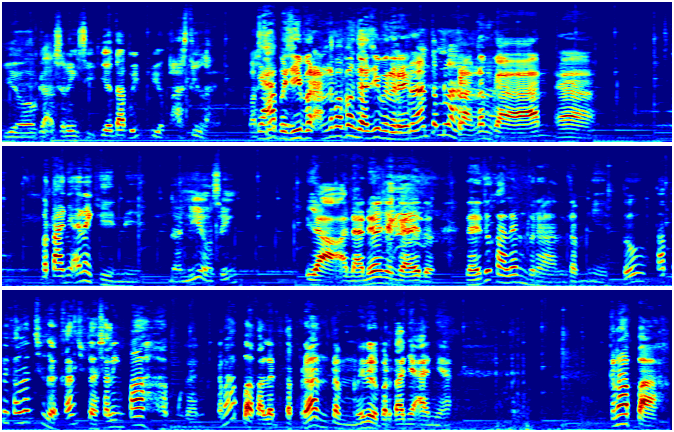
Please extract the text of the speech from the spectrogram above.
Yo, gak sering sih. Ya tapi, ya pastilah. Pasti ya apa sih berantem apa enggak sih Ya, bener berantem lah. berantem kan nah pertanyaannya gini Dan Nio sih. Ya ada ada sih enggak itu. Nah itu kalian berantem itu tapi kalian sudah kan sudah saling paham kan? Kenapa kalian tetap berantem? Itu loh pertanyaannya. Kenapa?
